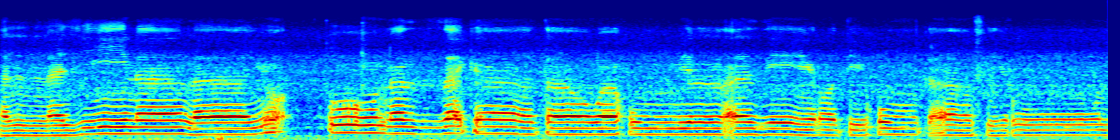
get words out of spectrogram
الذين لا يؤتون الزكاة وهم بالآخرة هم كافرون.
